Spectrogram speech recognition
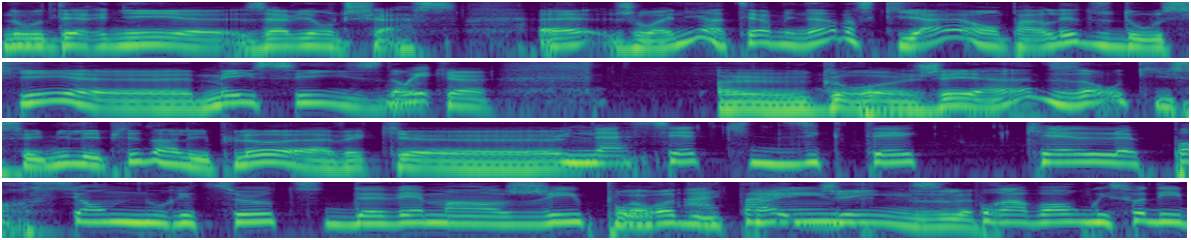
nos derniers avions de chasse. Joanie, en terminant, parce qu'hier, on parlait du dossier Macy's. Donc, un gros géant, disons, qui s'est mis les pieds dans les plats avec... Euh, Une assiette qui dictait quelle portion de nourriture tu devais manger pour, avoir des tight jeans. Pour avoir, oui, soit des,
